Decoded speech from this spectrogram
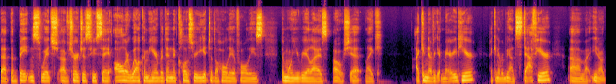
that the bait and switch of churches who say all are welcome here, but then the closer you get to the holy of holies, the more you realize, oh shit, like I can never get married here. I can never be on staff here. Um, you know,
